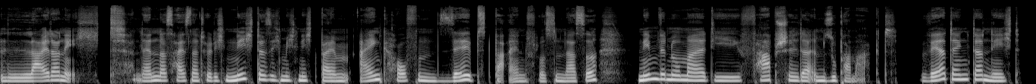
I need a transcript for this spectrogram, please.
leider nicht. Denn das heißt natürlich nicht, dass ich mich nicht beim Einkaufen selbst beeinflussen lasse. Nehmen wir nur mal die Farbschilder im Supermarkt. Wer denkt da nicht,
